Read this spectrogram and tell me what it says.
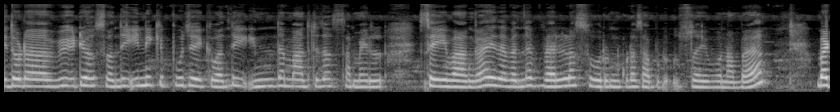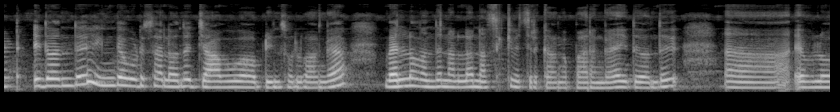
இதோட வீடியோஸ் வந்து இன்றைக்கி பூஜைக்கு வந்து இந்த மாதிரி தான் சமையல் செய்வாங்க. இதை வந்து வெள்ளை சோறுன்னு கூட சாப்பிடு செய்வோம் நம்ம. பட் இது வந்து இங்கே ஒடிசாவில் வந்து ஜாவோ அப்படின்னு சொல்லுவாங்க. வெல்லம் வந்து நல்லா நசுக்கி வச்சுருக்காங்க பாருங்கள் இது வந்து எவ்வளோ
